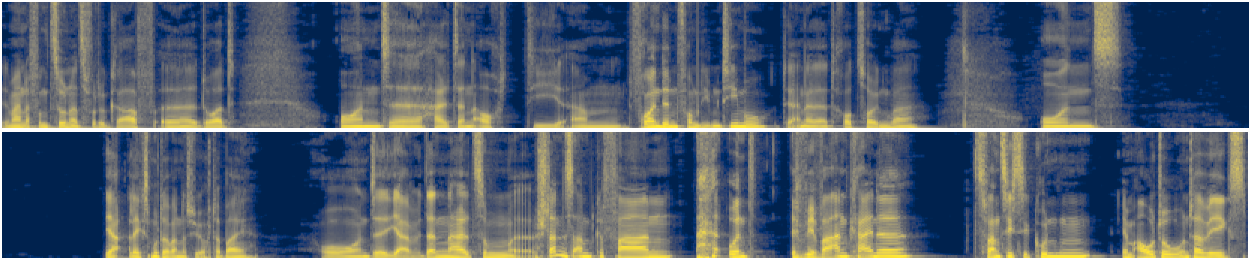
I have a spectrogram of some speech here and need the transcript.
in meiner Funktion als Fotograf äh, dort und äh, halt dann auch die ähm, Freundin vom lieben Timo, der einer der Trauzeugen war. Und ja, Alex Mutter war natürlich auch dabei. Und äh, ja, dann halt zum Standesamt gefahren und wir waren keine 20 Sekunden im Auto unterwegs.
